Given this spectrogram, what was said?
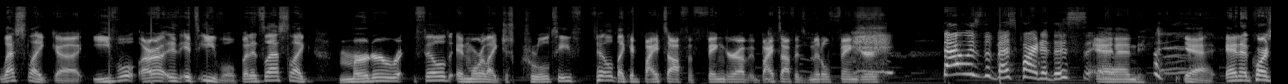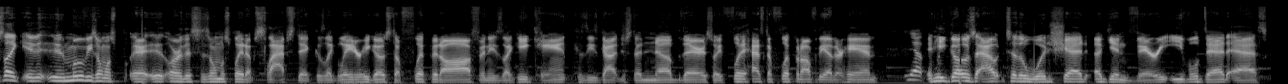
less like uh evil or it, it's evil but it's less like murder filled and more like just cruelty filled like it bites off a finger of it bites off his middle finger That was the best part of this. and yeah and of course like it, the movie's almost uh, or this is almost played up slapstick because like later he goes to flip it off and he's like he can't because he's got just a nub there so he fli has to flip it off the other hand Yep. and he goes out to the woodshed again very evil dead-esque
